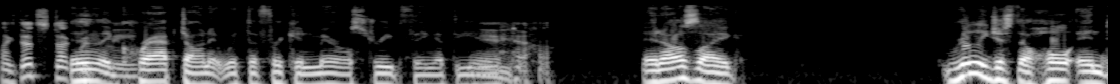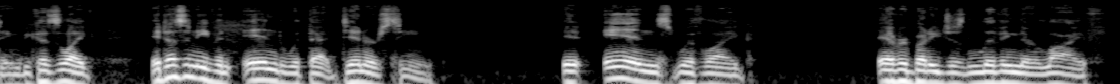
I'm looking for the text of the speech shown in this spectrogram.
Like that stuck And then they me. crapped on it with the freaking Meryl Streep thing at the end. yeah. And I was like, really just the whole ending because, like, it doesn't even end with that dinner scene. It ends with, like, everybody just living their life.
